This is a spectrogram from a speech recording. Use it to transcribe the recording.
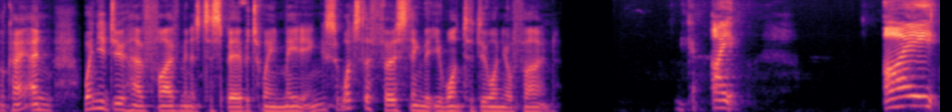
okay. And when you do have five minutes to spare between meetings, what's the first thing that you want to do on your phone? Okay. I, I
